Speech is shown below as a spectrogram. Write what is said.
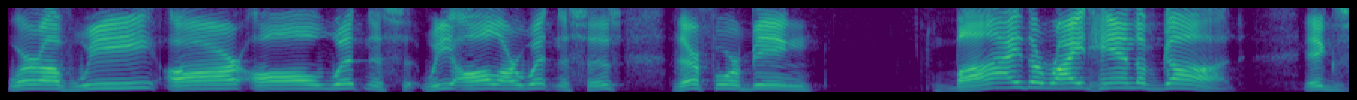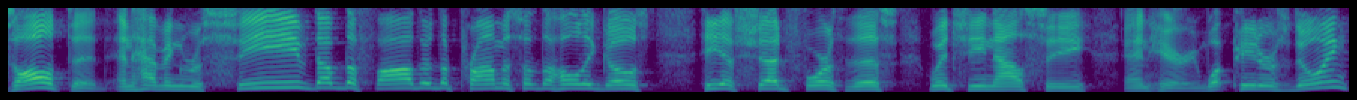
whereof we are all witnesses. We all are witnesses. Therefore, being by the right hand of God, exalted, and having received of the Father the promise of the Holy Ghost, he hath shed forth this which ye now see and hearing. What Peter's doing,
